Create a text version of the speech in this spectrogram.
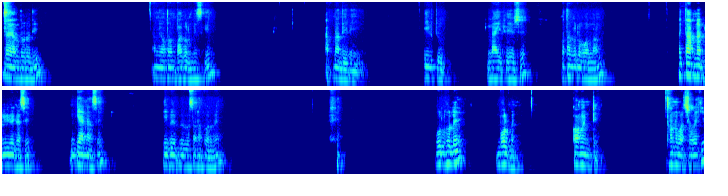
দয়াল দরদি, আমি অদম পাগল মিসকিন। আপনাদের এই ইউটিউব লাইভে এসে কথাগুলো বললাম। হয়তো আপনার বিবেক আছে, জ্ঞান আছে। এইভাবে বিবেচনা করবেন। ভুল হলে বলবেন, কমেন্টে। ধন্যবাদ সবাইকে।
